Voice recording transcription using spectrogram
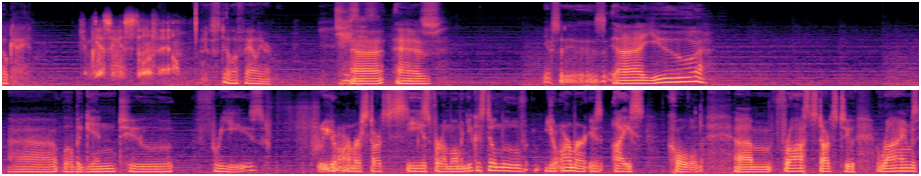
Okay. which I'm guessing is still a fail. It is still a failure. Jesus. Uh, as yes, it is. Uh, you uh, will begin to freeze. Your armor starts to seize for a moment. You can still move. Your armor is ice cold. Um, frost starts to rhymes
